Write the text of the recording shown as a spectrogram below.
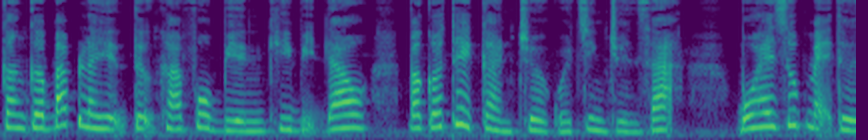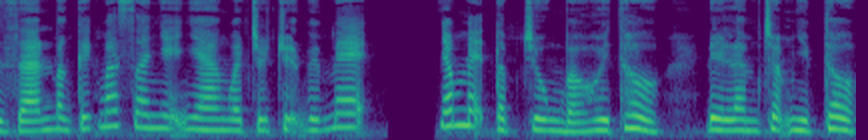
Căng cơ bắp là hiện tượng khá phổ biến khi bị đau và có thể cản trở quá trình truyền dạ. Bố hãy giúp mẹ thư giãn bằng cách massage nhẹ nhàng và trò chuyện với mẹ. Nhắc mẹ tập trung vào hơi thở để làm chậm nhịp thở,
